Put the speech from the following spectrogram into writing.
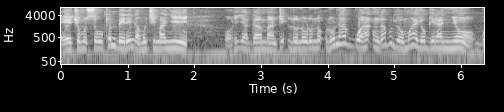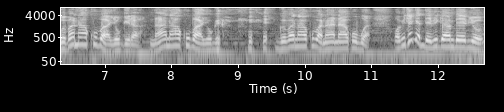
Ekyo musooke mubeere nga mukimanyi. Oli yagamba nti luno luno lunaggwa nga buli omu ayogera nnyo. Gwe banaakuba ayogera n'anaakuba ayogera. Gwe banaakuba n'anaakubwa obitegedde ebigambo ebyo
